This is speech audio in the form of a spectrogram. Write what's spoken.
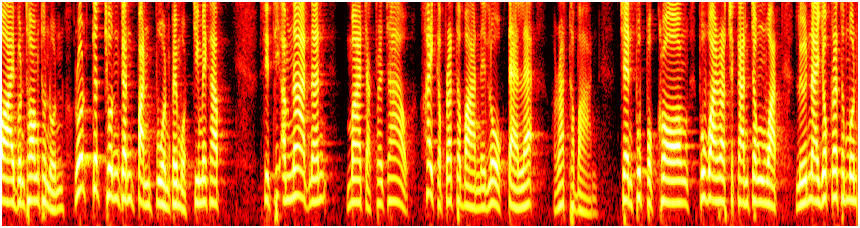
วายบนท้องถนน รถก็ชนกันปั่นป่วนไปหมดจริงไหมครับ สิทธิอำนาจนั้นมาจากพระเจ้าให้กับรัฐบาลในโลกแต่และรัฐบาล เช่น ผู้ปกครอง ผู้ว่าราชการจังหวัด หรือนายกรัฐมน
